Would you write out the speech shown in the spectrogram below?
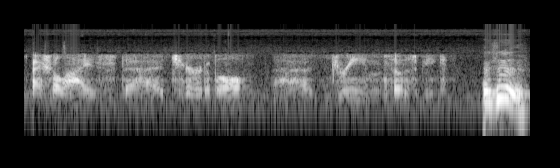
specialized, uh, charitable uh, dream, so to speak. hmm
